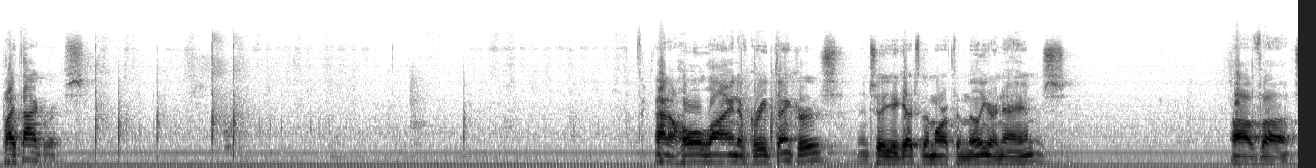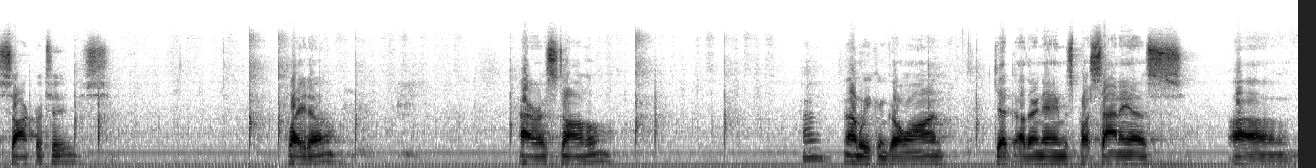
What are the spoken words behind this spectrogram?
Pythagoras. And a whole line of Greek thinkers until you get to the more familiar names of uh, Socrates, Plato, Aristotle. And we can go on, get other names, Pausanias, um,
